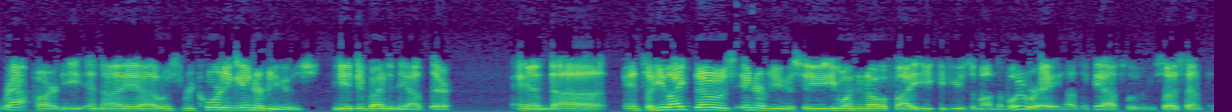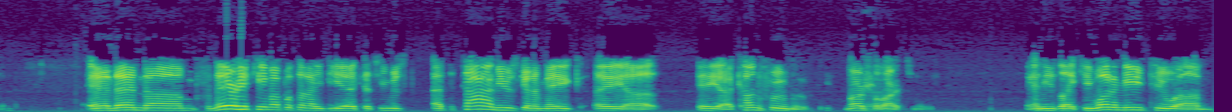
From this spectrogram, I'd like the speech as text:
rap party, and I uh, was recording interviews. He had invited me out there, and uh, and so he liked those interviews. So he, he wanted to know if I he could use them on the Blu-ray, and I was like, yeah, absolutely. So I sent him. And then um, from there, he came up with an idea because he was at the time he was going to make a uh, a uh, kung fu movie, martial Yeah. arts movie, and he's like he wanted me to um,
